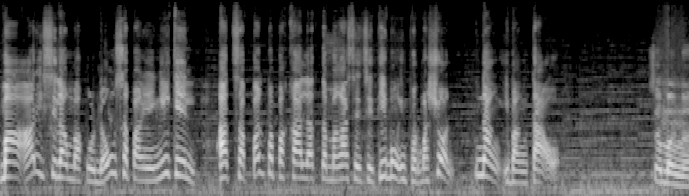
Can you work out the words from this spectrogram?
maaari silang makulong sa pangingikil at sa pagpapakalat ng mga sensitibong impormasyon ng ibang tao. Sa mga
